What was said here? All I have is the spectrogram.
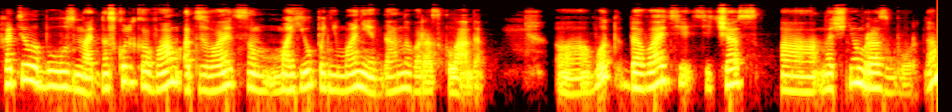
хотела бы узнать, насколько вам отзывается мое понимание данного расклада. А, вот давайте сейчас а, начнем разбор. Да?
